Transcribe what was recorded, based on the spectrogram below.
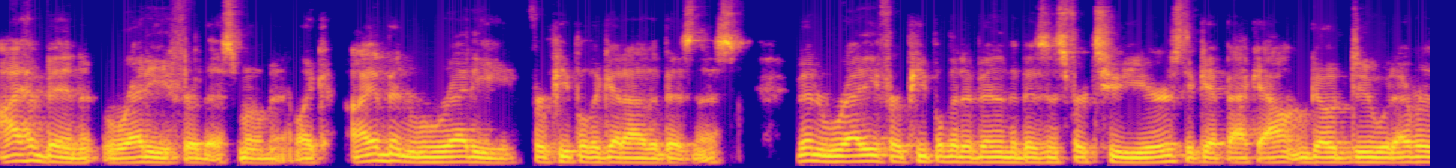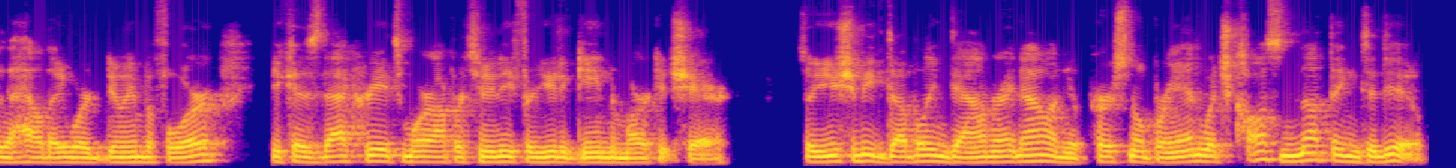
i have been ready for this moment. Like i have been ready for people to get out of the business been ready for people that have been in the business for two years to get back out and go do whatever the hell they were doing before, because that creates more opportunity for you to gain the market share. So you should be doubling down right now on your personal brand, which costs nothing to do.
